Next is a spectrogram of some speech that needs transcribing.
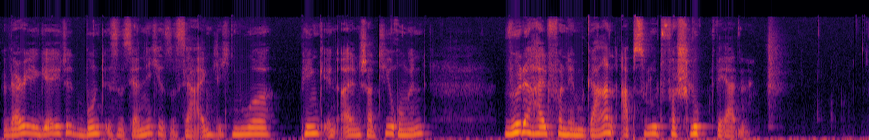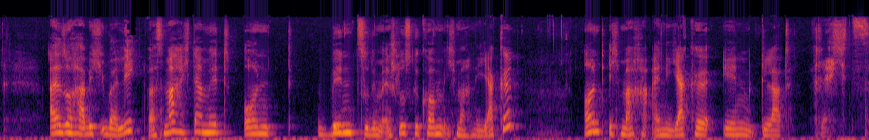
variegated, bunt ist es ja nicht, es ist ja eigentlich nur pink in allen Schattierungen, würde halt von dem Garn absolut verschluckt werden. Also habe ich überlegt, was mache ich damit und bin zu dem Entschluss gekommen, ich mache eine Jacke und ich mache eine Jacke in glatt rechts.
